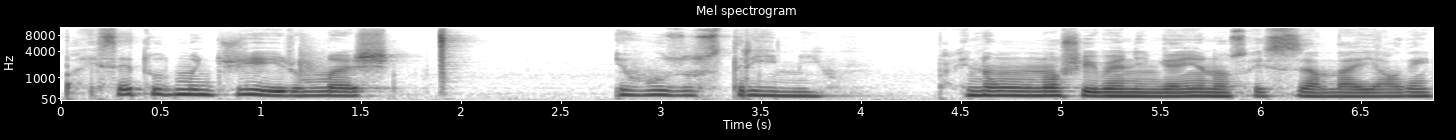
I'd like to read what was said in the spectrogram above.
pá, isso é tudo muito giro, mas eu uso o streamio não, não chibem a ninguém, eu não sei se anda aí alguém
